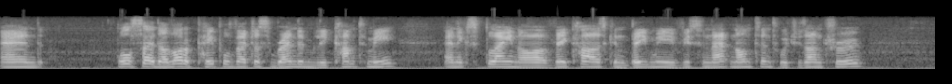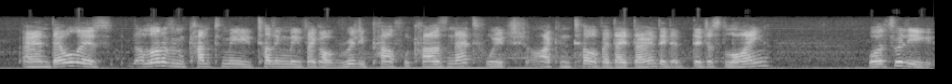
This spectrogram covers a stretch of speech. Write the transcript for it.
And also, there are a lot of people that just randomly come to me and explain, oh, their cars can beat me, this and that nonsense, which is untrue. And they always, a lot of them come to me telling me they got really powerful cars and that, which I can tell that they don't, they, they're just lying. Well, it's really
